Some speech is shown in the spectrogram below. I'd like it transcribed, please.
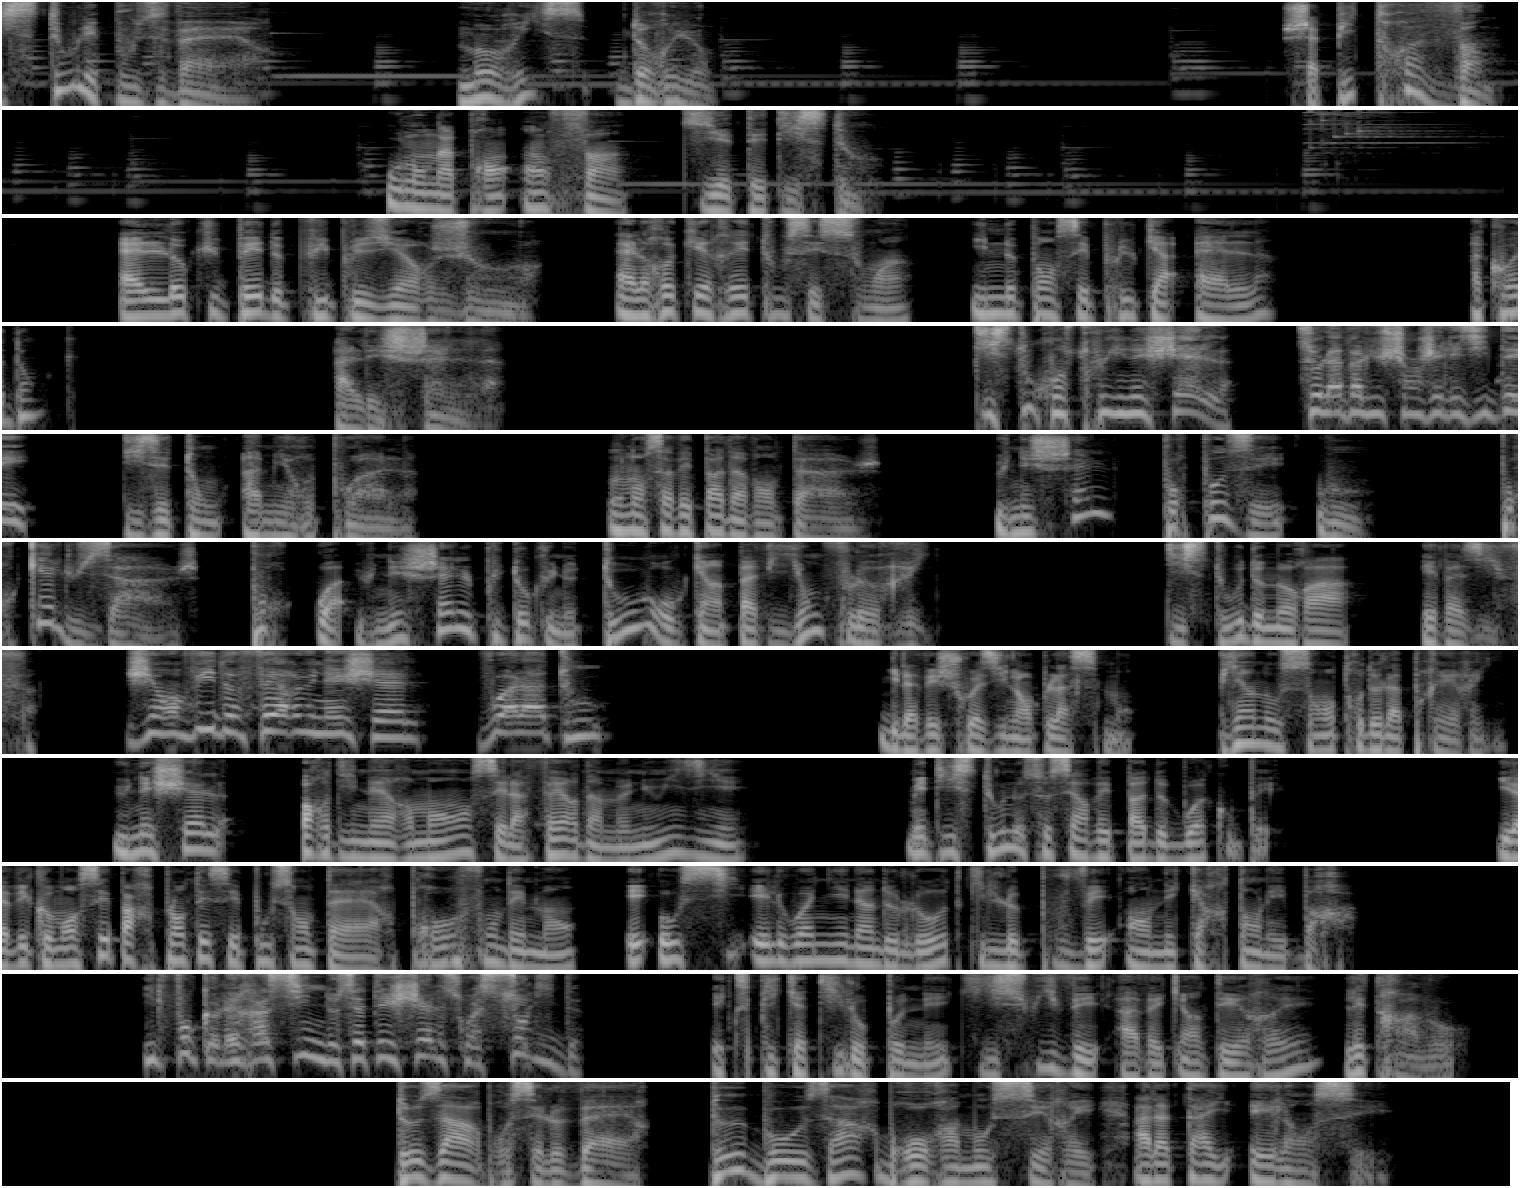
Tistou les pouces verts. Maurice Druon. Chapitre 20 Où l'on apprend enfin qui était Tistou. Elle l'occupait depuis plusieurs jours. Elle requérait tous ses soins. Il ne pensait plus qu'à elle. À quoi donc? À l'échelle. Tistou construit une échelle. Cela va lui changer les idées, disait-on à Mirepoil. On n'en savait pas davantage. Une échelle pour poser où? Pour quel usage? Pourquoi une échelle plutôt qu'une tour ou qu'un pavillon fleuri Tistou demeura évasif. J'ai envie de faire une échelle, voilà tout. Il avait choisi l'emplacement, bien au centre de la prairie. Une échelle, ordinairement, c'est l'affaire d'un menuisier mais Tistou ne se servait pas de bois coupé. Il avait commencé par planter ses pouces en terre profondément et aussi éloignés l'un de l'autre qu'il le pouvait en écartant les bras. Il faut que les racines de cette échelle soient solides, expliqua-t-il au poney qui suivait avec intérêt les travaux. Deux arbres s'élevèrent, deux beaux arbres aux rameaux serrés, à la taille élancée.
